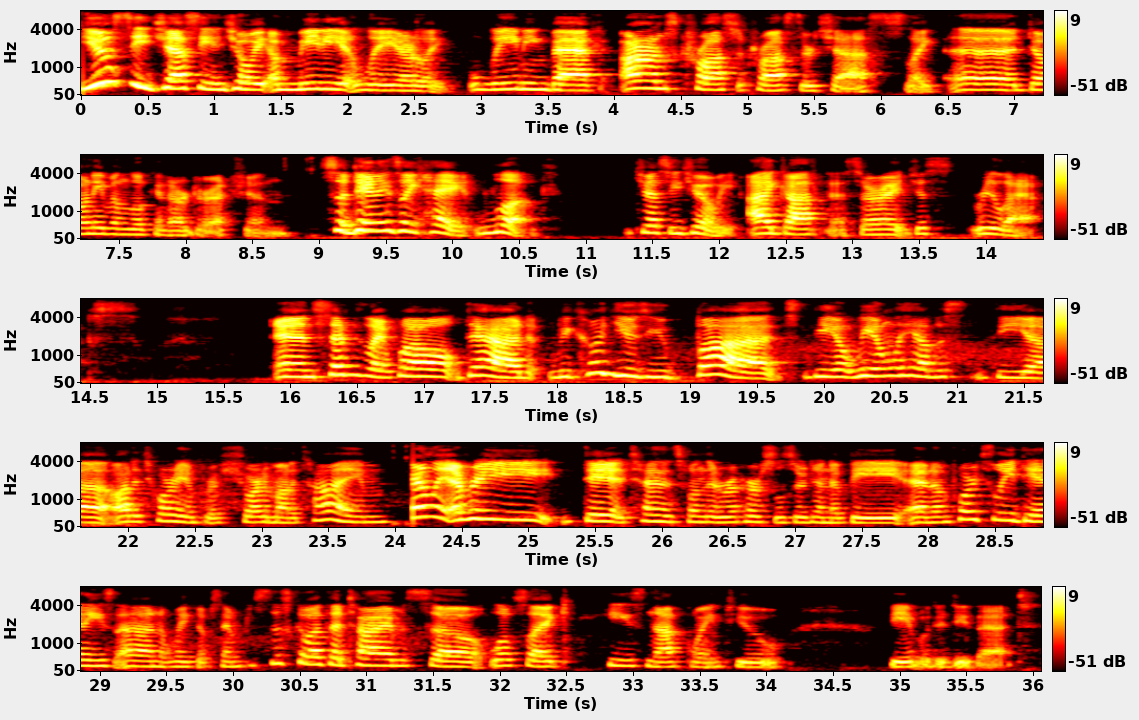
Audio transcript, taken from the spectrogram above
you see Jesse and Joey immediately are like leaning back, arms crossed across their chests, like, uh, don't even look in our direction. So Danny's like, hey, look, Jesse, Joey, I got this, alright? Just relax. And Stephanie's like, well, Dad, we could use you, but the we only have this the uh, auditorium for a short amount of time. Apparently, every day at ten is when the rehearsals are gonna be, and unfortunately, Danny's on Wake Up San Francisco at that time, so looks like he's not going to be able to do that.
